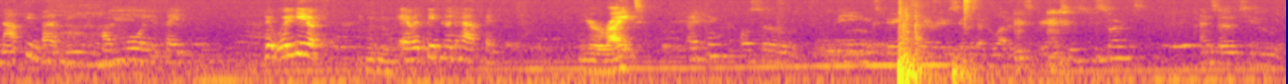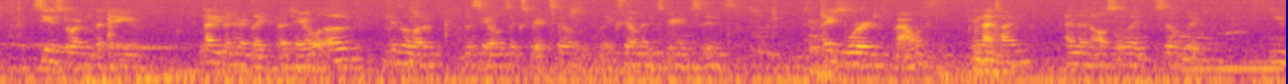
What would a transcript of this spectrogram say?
nothing but be humble and say, we're here. Everything could happen. you're right. I think also being experienced sailors who have a lot of experiences with storms, and so to see a storm that they've not even heard like a tale of, because a lot of the sales experience, sail, like sailman experience is like word of mouth in that Mhm. time, and then also like so like you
